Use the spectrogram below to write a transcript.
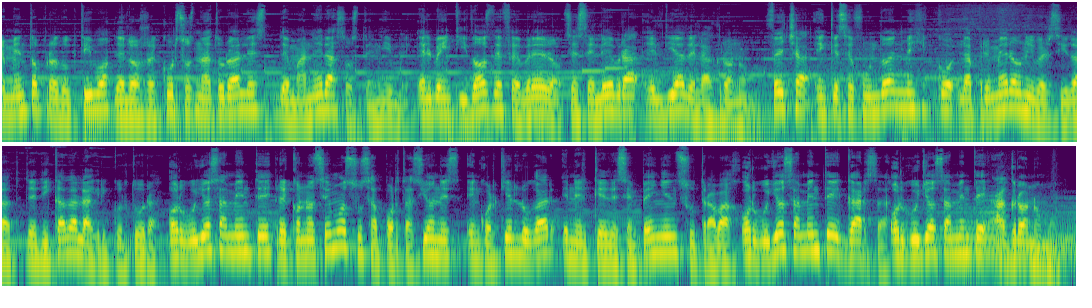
incremento productivo de los recursos naturales de manera sostenible. El 22 de febrero se celebra el Día del Agrónomo, fecha en que se fundó en México la primera universidad dedicada a la agricultura. Orgullosamente reconocemos sus aportaciones en cualquier lugar en el que desempeñen su trabajo. Orgullosamente Garza, orgullosamente agrónomo.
